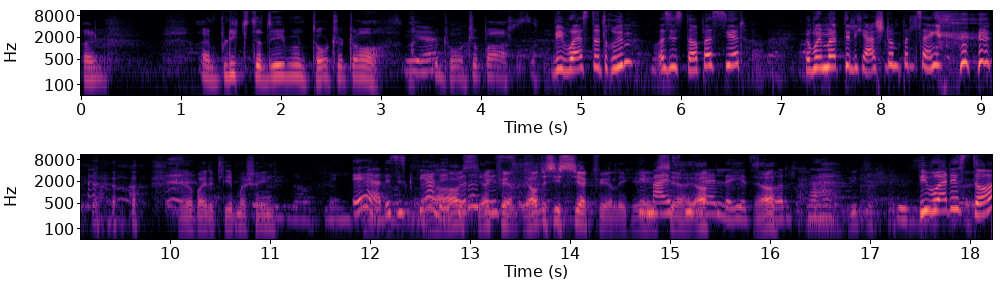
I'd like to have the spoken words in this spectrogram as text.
Ein, ein Blick daneben und da schon da. Ja. Und hat schon passt. Wie war es da drüben? Was ist da passiert? Da wollen wir natürlich auch Stumperl sein. Ja, bei der Klebmaschine. ja, das ist gefährlich, Ja, oder? sehr Das- gefährlich. ja, das ist sehr gefährlich. Die meisten sehr, ja. Fälle jetzt ja. gerade. Ah. Wie war das da?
